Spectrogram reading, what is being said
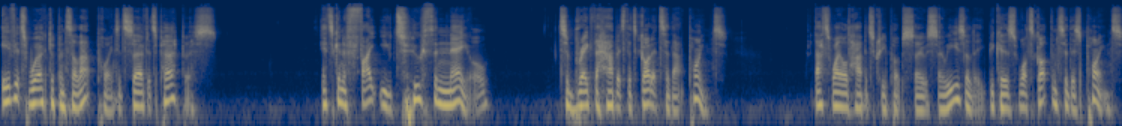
if it's worked up until that point, it served its purpose. It's going to fight you tooth and nail to break the habits that's got it to that point. That's why old habits creep up so so easily because what's got them to this point,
